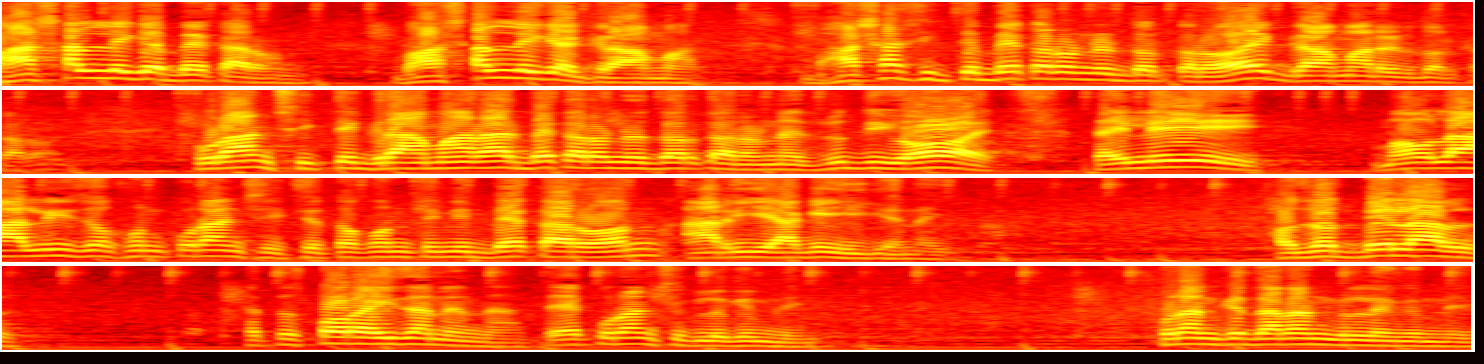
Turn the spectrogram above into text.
ভাষার লেগে ব্যাকরণ, ভাষার লেগে গ্রামার। ভাষা শিখতে ব্যাকরণের দরকার হয়, গ্রামারের দরকার হয়। কোরআন শিখতে গ্রামার আর ব্যাকরণের দরকার হয় যদি হয়, তাইলে মাওলা আলী যখন কোরআন শিখছে, তখন তিনি ব্যাকরণ আরই আগে হিগে নাই। হজরত বেলাল এত পড়াই জানে না, তো কোরআন শিখলো কেমনি? কোরআনকে দাঁড়ান করলেন কেমনি?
